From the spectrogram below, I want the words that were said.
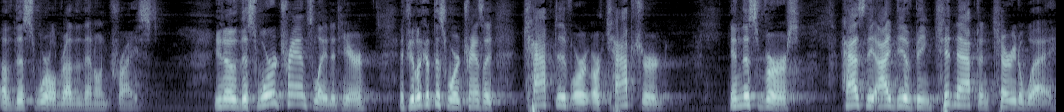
of this world rather than on Christ. You know, this word translated here, if you look at this word translated, captive or, or captured in this verse, has the idea of being kidnapped and carried away.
